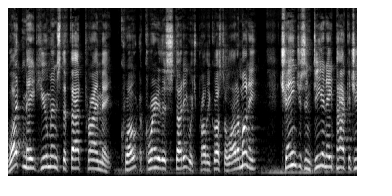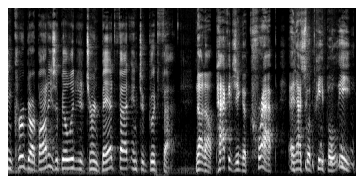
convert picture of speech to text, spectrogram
What made humans the fat primate? Quote, according to this study, which probably cost a lot of money, changes in DNA packaging curbed our body's ability to turn bad fat into good fat. no no packaging of crap and that's what people eat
